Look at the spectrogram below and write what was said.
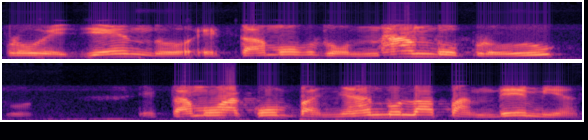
proveyendo, estamos donando productos, estamos acompañando la pandemia,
